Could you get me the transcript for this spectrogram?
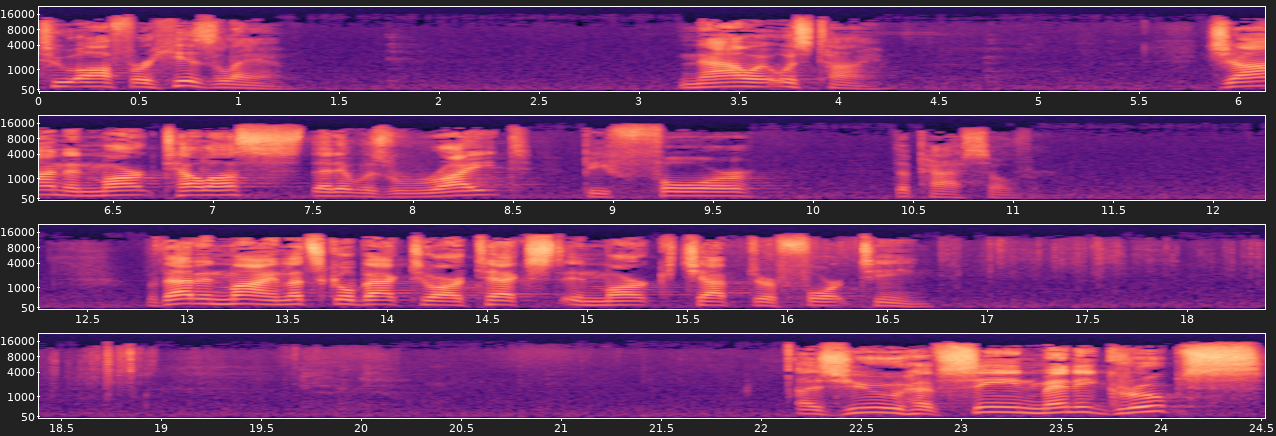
to offer his lamb. Now it was time. John and Mark tell us that it was right before the Passover. With that in mind, let's go back to our text in Mark chapter 14. As you have seen, many groups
